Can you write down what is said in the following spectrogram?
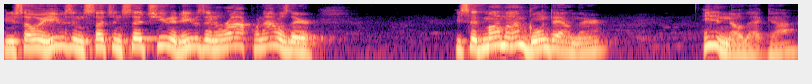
And he said, oh, he was in such and such unit. He was in Iraq when I was there. He said, Mama, I'm going down there. He didn't know that guy.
